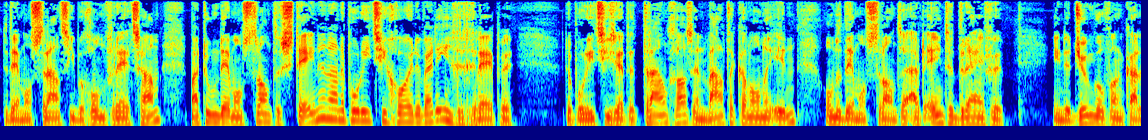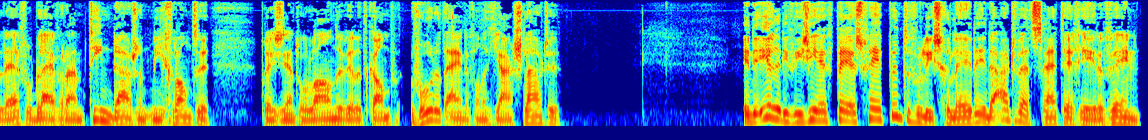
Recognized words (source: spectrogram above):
De demonstratie begon vreedzaam, maar toen demonstranten stenen naar de politie gooiden werd ingegrepen. De politie zette traangas en waterkanonnen in om de demonstranten uiteen te drijven. In de jungle van Calais verblijven ruim 10.000 migranten. President Hollande wil het kamp voor het einde van het jaar sluiten. In de eredivisie heeft PSV puntenverlies geleden in de uitwedstrijd tegen Heerenveen.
